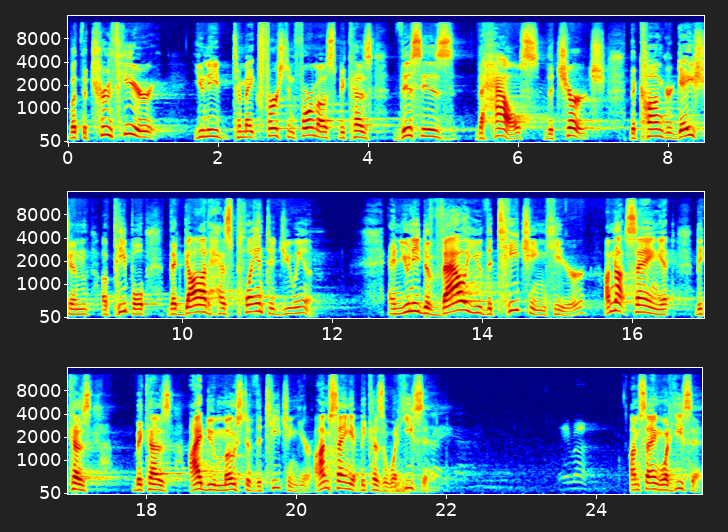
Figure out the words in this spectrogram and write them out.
But the truth here, you need to make first and foremost because this is the house, the church, the congregation of people that God has planted you in. And you need to value the teaching here. I'm not saying it because, because I do most of the teaching here. I'm saying it because of what he said. I'm saying what he said.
